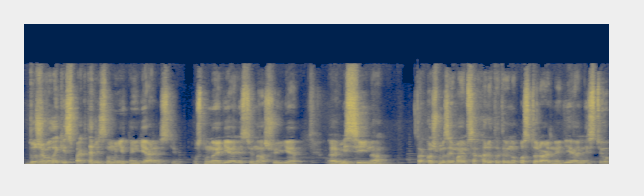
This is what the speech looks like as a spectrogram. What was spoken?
дуже великий спектр різноманітної діяльності. Основною діяльністю нашою є е, місійна, Також ми займаємося харитативно-пасторальною діяльністю.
